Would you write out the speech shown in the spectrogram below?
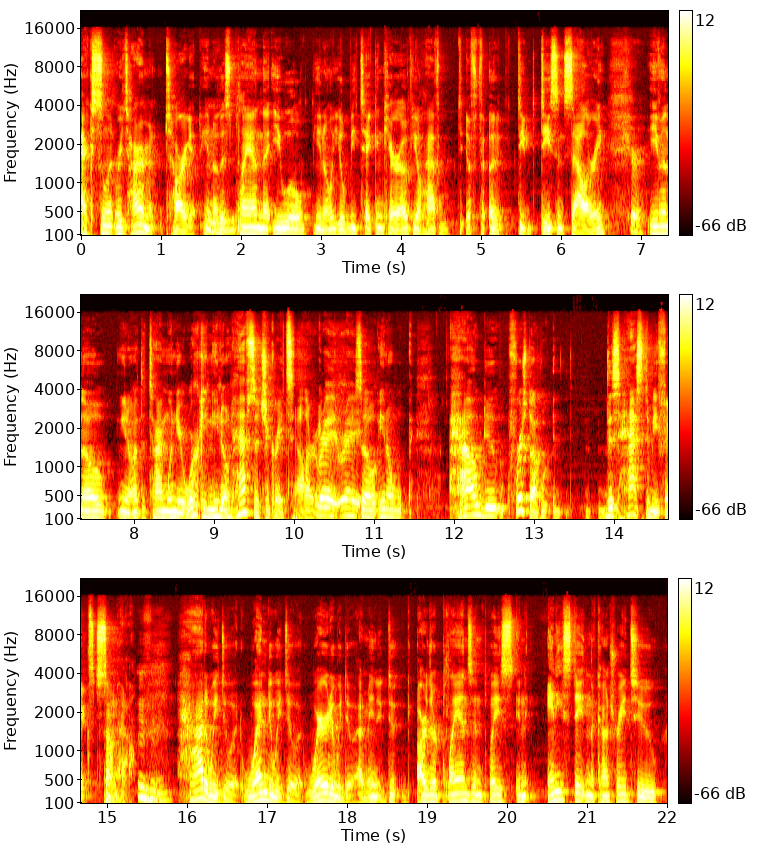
excellent retirement target you know mm-hmm. this plan that you will you know you'll be taken care of you'll have a, a decent salary sure. even though you know at the time when you're working you don't have such a great salary. Right right. So you know how do first off this has to be fixed somehow. Mm-hmm. How do we do it? When do we do it? Where do we do it? I mean, do, are there plans in place in any state in the country to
